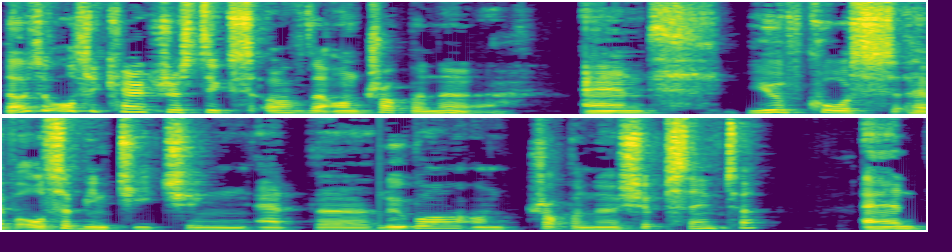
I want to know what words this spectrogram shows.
Those are also characteristics of the entrepreneur. And you, of course, have also been teaching at the Lubar Entrepreneurship Center. And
